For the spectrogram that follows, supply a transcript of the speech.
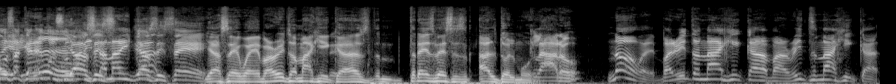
cosa que haría con su varita mágica? Ya sí sé. Ya sé, güey. Varita mágica es tres veces alto el muro. Claro. No, güey, barrita mágica, barrita mágica.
